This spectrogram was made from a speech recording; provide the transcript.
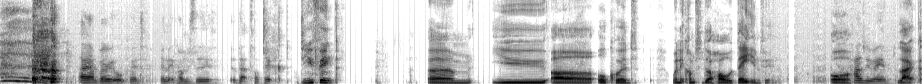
I am very awkward when it comes to that topic. Do you think um you are awkward when it comes to the whole dating thing? Or How do you mean? like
